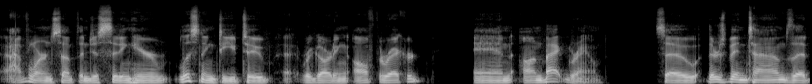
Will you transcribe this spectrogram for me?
I've learned something just sitting here listening to you two uh, regarding off the record and on background. So there's been times that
